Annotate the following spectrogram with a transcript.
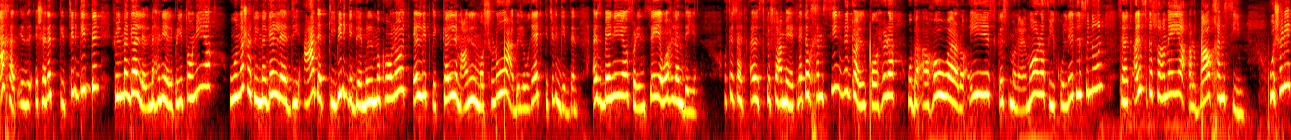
أخذ إشادات كتير جدا في المجلة المهنية البريطانية ونشرت المجلة دي عدد كبير جدا من المقالات اللي بتتكلم عن المشروع بلغات كتير جدا أسبانية وفرنسية وهولندية. وفي سنة 1953 رجع للقاهرة وبقى هو رئيس قسم العمارة في كلية الفنون سنة 1954 وشارك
